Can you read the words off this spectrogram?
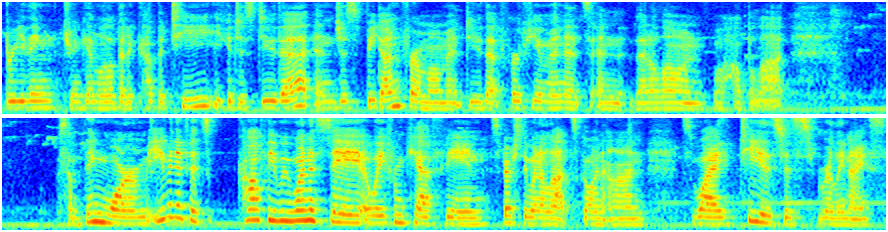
breathing, drinking a little bit of cup of tea, you could just do that and just be done for a moment. Do that for a few minutes and that alone will help a lot. Something warm, even if it's coffee, we want to stay away from caffeine, especially when a lot's going on. That's why tea is just really nice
